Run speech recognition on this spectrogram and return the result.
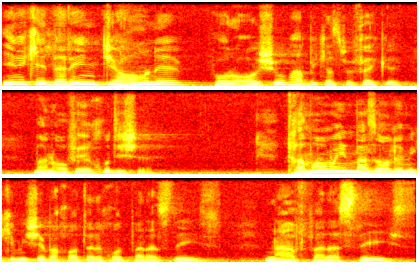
اینه که در این جهان پر آشوب همه کس به فکر منافع خودشه. تمام این مظالمی که میشه به خاطر خودپرستی است نفت پرستی است.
